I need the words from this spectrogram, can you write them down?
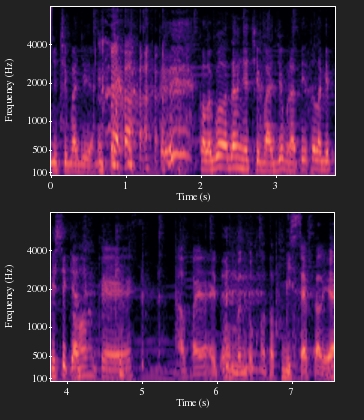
nyuci baju ya. Kalau gua udah nyuci baju berarti itu lagi fisik ya. Oke. Apa ya? Itu membentuk otot bicep kali ya.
